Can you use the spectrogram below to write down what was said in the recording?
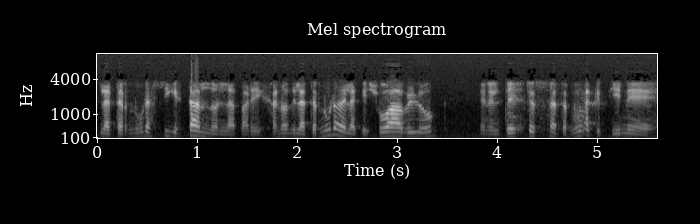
la ternura sigue estando en la pareja, ¿no? De la ternura de la que yo hablo en el texto es una ternura que tiene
